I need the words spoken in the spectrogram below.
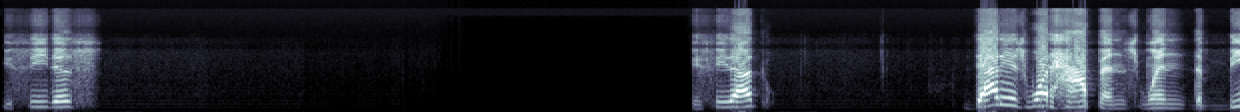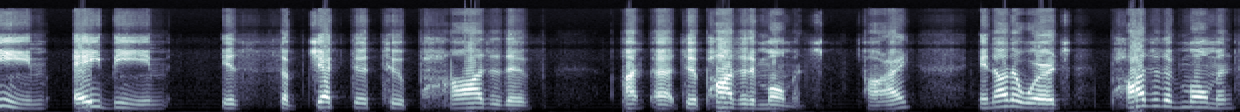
You see this? You see that? That is what happens when the beam, a beam, is subjected to positive uh, uh, to positive moments. All right. In other words, positive moments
